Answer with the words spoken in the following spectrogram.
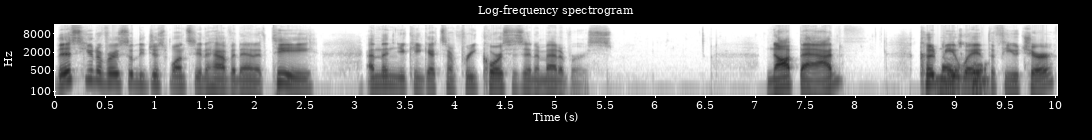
This university just wants you to have an NFT, and then you can get some free courses in a metaverse. Not bad. Could no, be a way cool. of the future.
